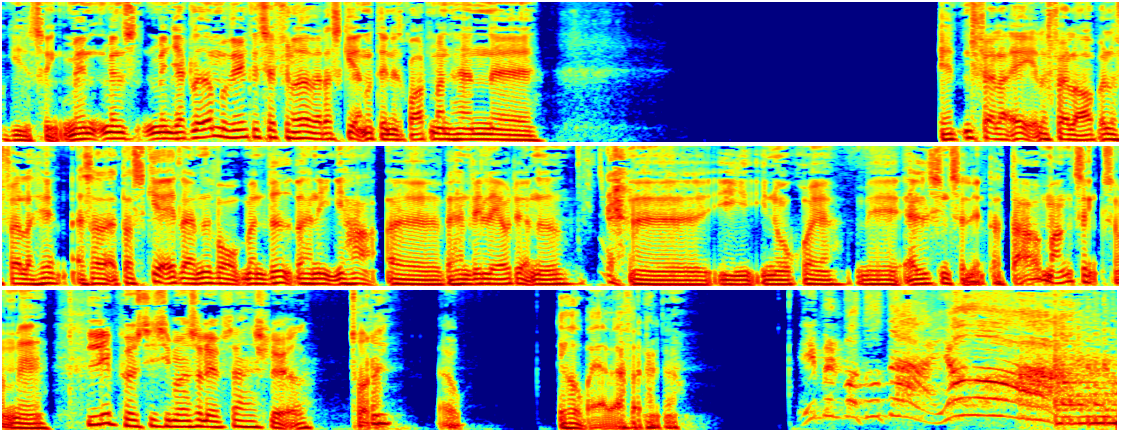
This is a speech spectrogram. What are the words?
at give det ting. Men, men, men jeg glæder mig virkelig til at finde ud af, hvad der sker, når Dennis Rodman, han øh, enten falder af, eller falder op, eller falder hen. Altså, at der sker et eller andet, hvor man ved, hvad han egentlig har, øh, hvad han vil lave dernede øh, i, i Nordkorea med alle sine talenter. Der er jo mange ting, som... Øh, Lige pludselig, Simon, så løfter han sløret. tror du ikke? Jo. Det håber jeg i hvert fald, han gør. Ibn Battuta, yallah!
